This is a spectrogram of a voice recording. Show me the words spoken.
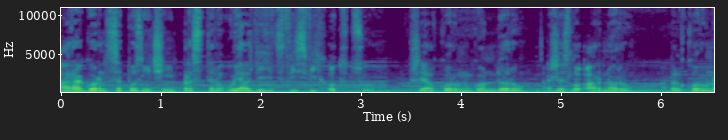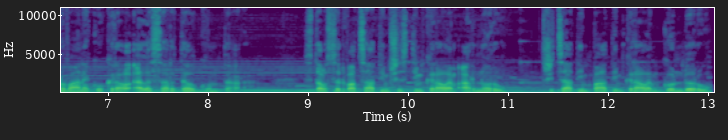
Aragorn se po zničení prstenu ujal dědictví svých otců, přijal korunu Gondoru a žezlo Arnoru byl korunován jako král Elessar Telkontar. Stal se 26. králem Arnoru, 35. králem Gondoru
